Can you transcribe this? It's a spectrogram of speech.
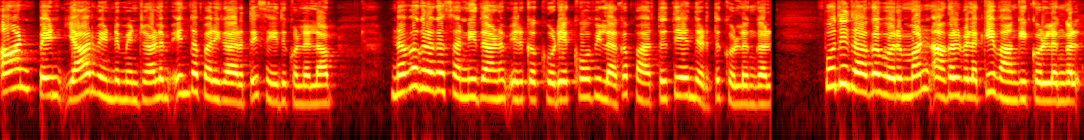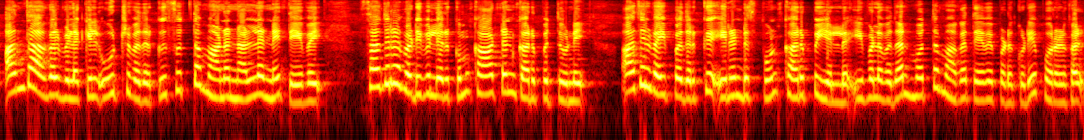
ஆண் பெண் யார் வேண்டுமென்றாலும் இந்த பரிகாரத்தை செய்து கொள்ளலாம். நவகிரக சன்னிதானம் இருக்கக்கூடிய கோவிலாக பார்த்து தேர்ந்தெடுத்து கொள்ளுங்கள். புதிதாக ஒரு மண் அகல் விளக்கை வாங்கிக் கொள்ளுங்கள். அந்த அகல் விளக்கில் ஊற்றுவதற்கு சுத்தமான நல்லெண்ணெய் தேவை. சதுர வடிவில் இருக்கும் காட்டன் கருப்பு துணி. அதில் வைப்பதற்கு இரண்டு ஸ்பூன் கருப்பு எள்ளு. இவ்வளவுதான் மொத்தமாக தேவைப்படக்கூடிய பொருள்கள்.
